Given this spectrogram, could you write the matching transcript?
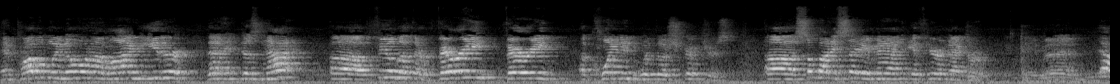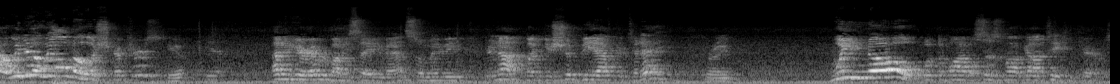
and probably no one online either, that does not uh, feel that they're very, very acquainted with those scriptures. Uh, somebody say amen if you're in that group. Amen. Yeah, we do. We all know those scriptures. Yep. I didn't hear everybody say amen, so maybe you're not, but you should be after today. Right. We know what the Bible says about God taking care of us.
